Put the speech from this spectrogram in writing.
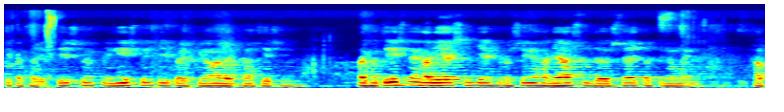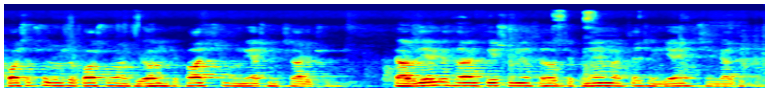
και καθαριστήσουμε, πληνίσουμε και υπερχιόν να Παγωτήρης μεγαλείας είναι και εχρωσή μεγαλειάσουν δεωσέ το τεινωμένο. Απόσταψον προσωπόστον αντιώνων και πάσης μονίας με εξάλληψον. Καρδία με θα πίσουν ο Θεός και πνεύμα εχθές εν γέννη της εγκάτοικος.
